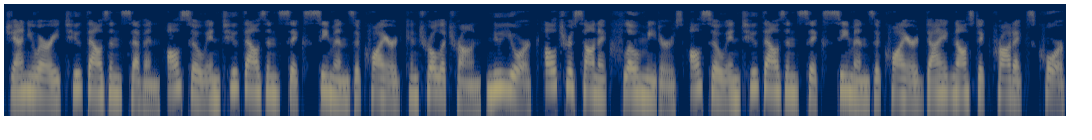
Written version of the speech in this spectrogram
January 2007. Also in 2006 Siemens acquired Controlotron, New York, ultrasonic flow meters. Also in 2006 Siemens acquired Diagnostic Products Corp.,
